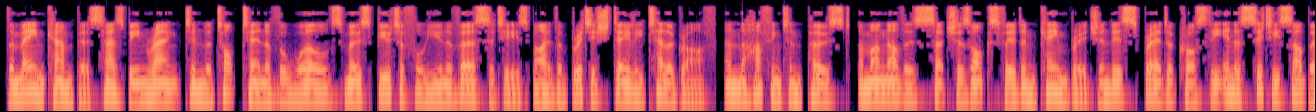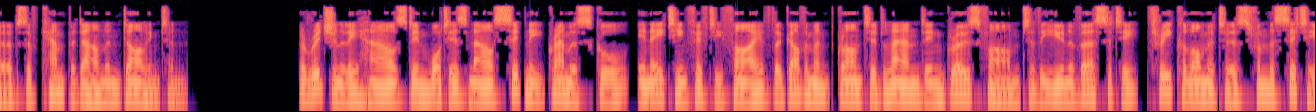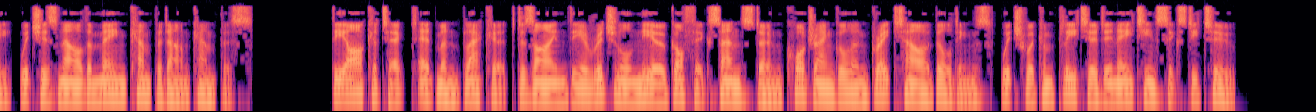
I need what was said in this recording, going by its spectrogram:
The main campus has been ranked in the top 10 of the world's most beautiful universities by the British Daily Telegraph, and the Huffington Post, among others such as Oxford and Cambridge and is spread across the inner city suburbs of Camperdown and Darlington. Originally housed in what is now Sydney Grammar School, in 1855 the government granted land in Groves Farm to the university, three kilometres from the city, which is now the main Camperdown campus. The architect Edmund Blackett designed the original Neo-Gothic sandstone quadrangle and Great Tower buildings, which were completed in 1862.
